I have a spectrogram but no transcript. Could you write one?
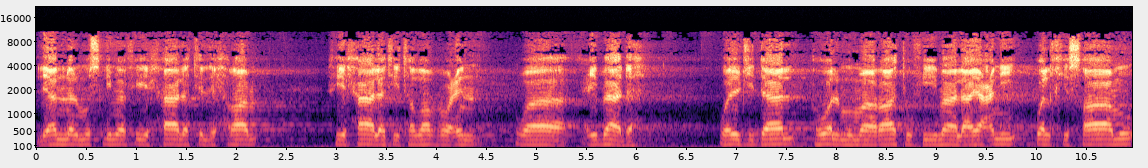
لأن المسلم في حالة الإحرام في حالة تضرع وعبادة. والجدال هو المماراة فيما لا يعني والخصام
